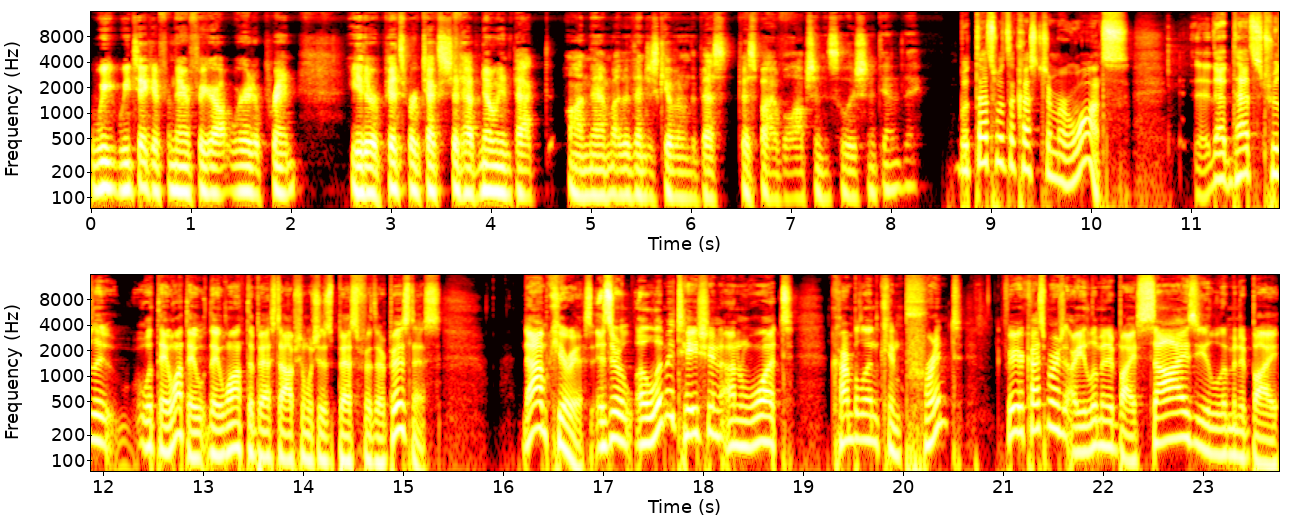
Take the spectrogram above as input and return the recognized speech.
We we take it from there and figure out where to print. Either Pittsburgh, Texas should have no impact on them other than just giving them the best best viable option and solution at the end of the day. But that's what the customer wants. That that's truly what they want. They they want the best option, which is best for their business. Now I'm curious: is there a limitation on what Cumberland can print? For your customers? Are you limited by size? Are you limited by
